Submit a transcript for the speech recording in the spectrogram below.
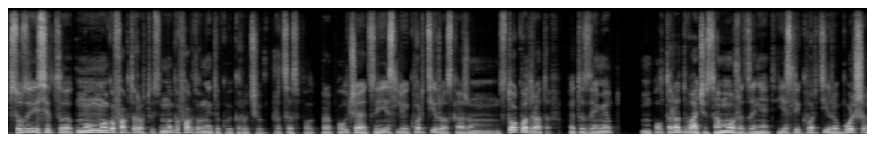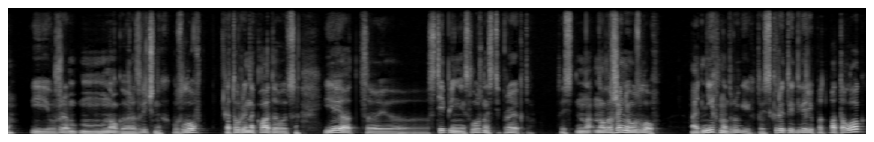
все зависит, ну, много факторов, то есть многофакторный такой, короче, процесс пол- по- получается. Если квартира, скажем, 100 квадратов, это займет полтора-два часа, может занять. Если квартира больше и уже много различных узлов, которые накладываются, и от э, степени сложности проекта. То есть на- наложение узлов одних на других. То есть скрытые двери под потолок,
